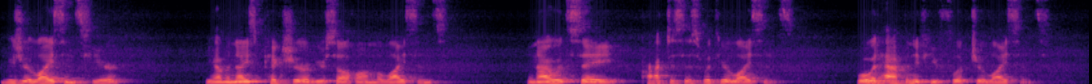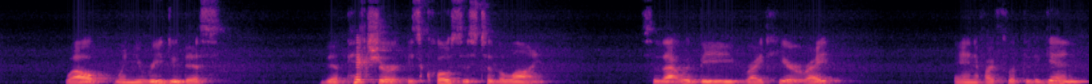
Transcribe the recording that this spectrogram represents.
Use your license here. You have a nice picture of yourself on the license. And I would say, practice this with your license. What would happen if you flipped your license? Well, when you redo this, the picture is closest to the line. So that would be right here, right? And if I flipped it again,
